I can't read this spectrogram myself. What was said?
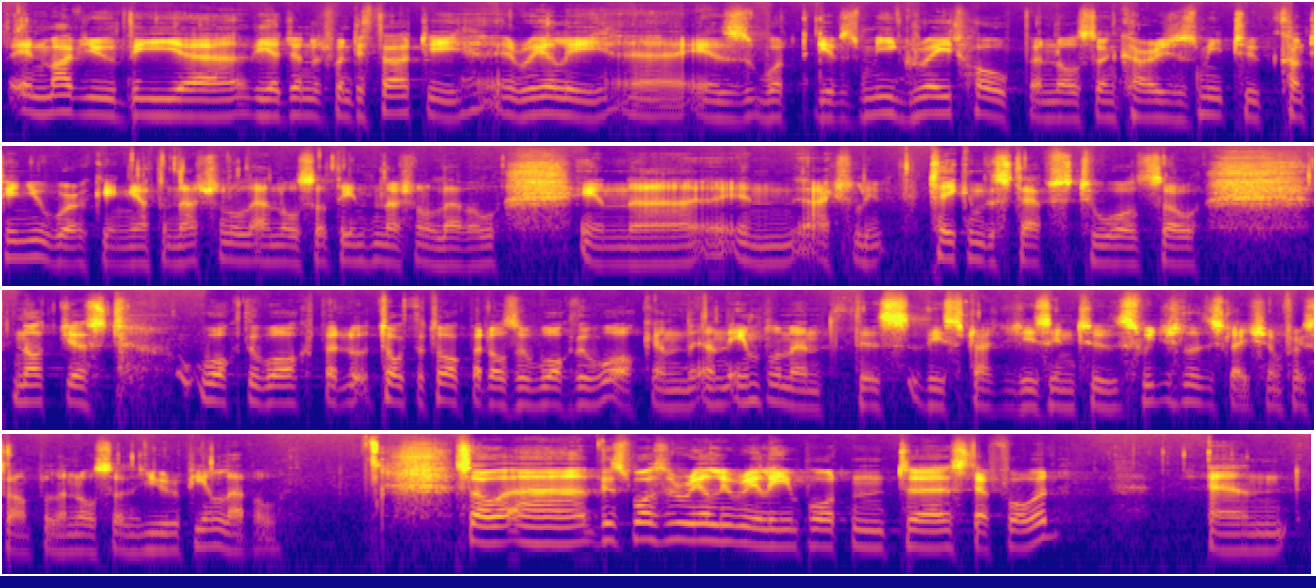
in my view, the, uh, the Agenda 2030 really uh, is what gives me great hope and also encourages me to continue working at the national and also at the international level in, uh, in actually taking the steps to also not just walk the walk, but talk the talk, but also walk the walk and, and implement this, these strategies into Swedish legislation, for example, and also the European level. So uh, this was a really, really important uh, step forward. And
